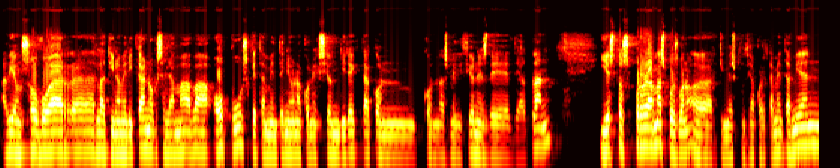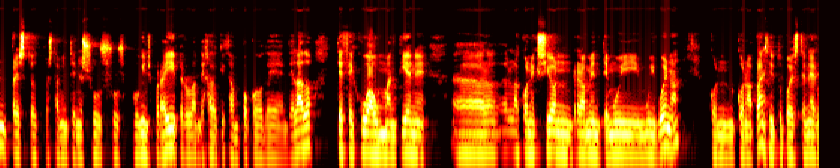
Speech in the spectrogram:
Había un software eh, latinoamericano que se llamaba Opus, que también tenía una conexión directa con, las mediciones de, de Alplan. Y estos programas, pues bueno, Archimedes funciona correctamente también, Presto pues también tiene sus, plugins por ahí, pero lo han dejado quizá un poco de, lado. TCQ aún mantiene eh, la conexión realmente muy, muy buena con, con Aplan, si tú puedes tener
